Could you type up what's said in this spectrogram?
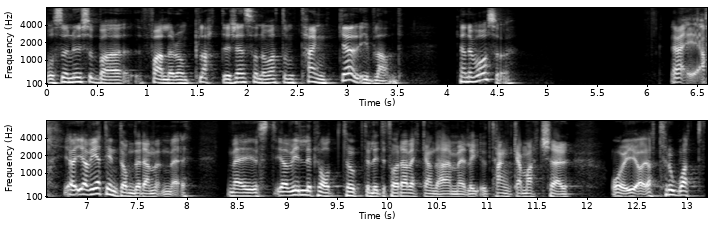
och så nu så bara faller de platt. Det känns som att de tankar ibland. Kan det vara så? Nej, jag, jag vet inte om det där med, med just, jag ville prata, ta upp det lite förra veckan det här med tanka matcher och jag, jag tror att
